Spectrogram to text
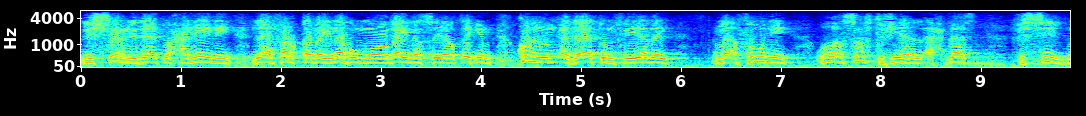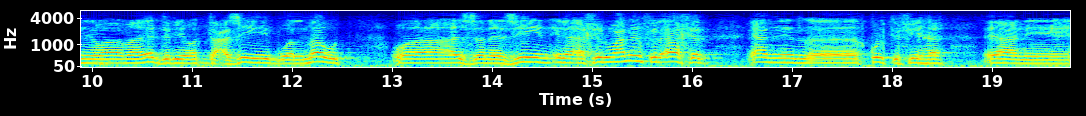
للشر ذات حنين. لا فرق بينهم وبين صياطهم كل أداة في يدي مأفون. ووصفت فيها الأحداث. في السجن وما يدري والتعذيب والموت والزنازين إلى آخره. وبعدين في الآخر يعني قلت فيها يعني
